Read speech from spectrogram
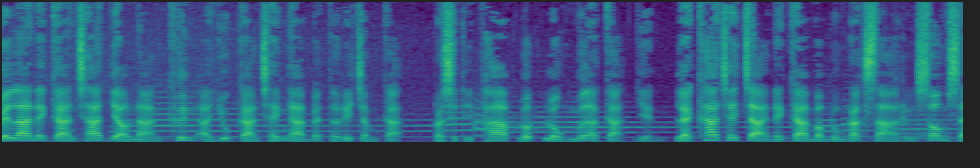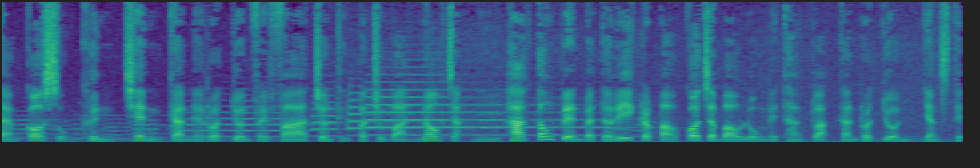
เวลาในการชาร์จยาวนานขึ้นอายุการใช้งานแบตเตอรี่จำกัด ประสิทธิภาพลดลงเมื่ออากาศเย็น และค่าใช้จ่ายในการบำรุงรักษาหรือซ่อมแซมก็สูงขึ้น เช่นกันในรถยนต์ไฟฟ้าจนถึงปัจจุบันนอกจากนี้ หากต้องเปลี่ยนแบตเตอรี่กระเป๋าก็จะเบาลงในทางกลับกันรถยนต์อย่างสเต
